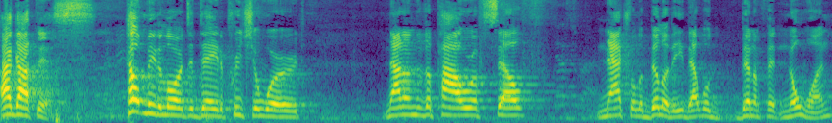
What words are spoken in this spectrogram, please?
I got this. Help me, the Lord, today to preach your word, not under the power of self, natural ability, that will benefit no one,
